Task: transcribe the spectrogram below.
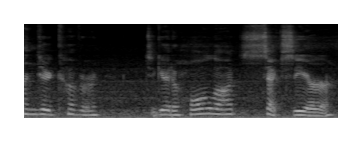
undercover to get a whole lot sexier.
